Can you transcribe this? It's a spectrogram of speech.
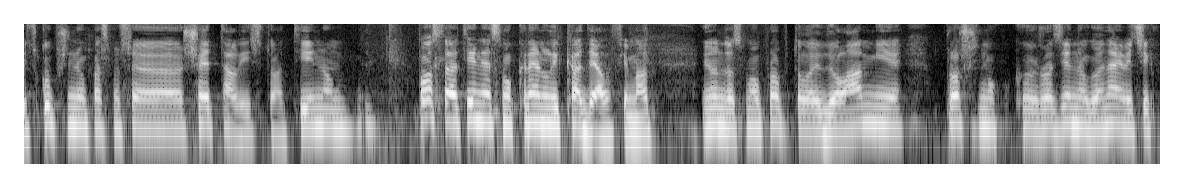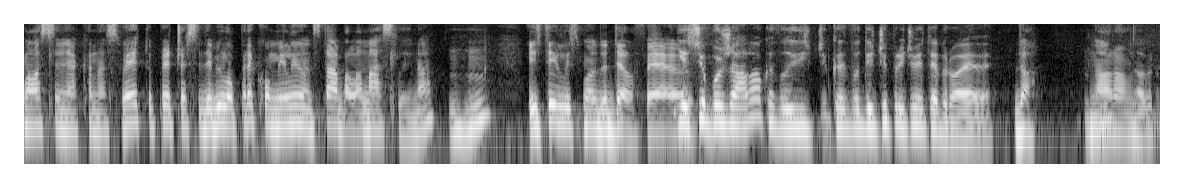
i Skupštinu pa smo se šetali isto Atinom. Posle Atine smo krenuli ka Delfima. I onda smo proputali do Lamije, prošli smo kroz jednog od najvećih maslinjaka na svetu. Priča se da je bilo preko milion stabala maslina. I stigli smo do Delfe. Jesi obožavao kad vodiči, kad vodiči pričaju te brojeve? Da, naravno. dobro.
